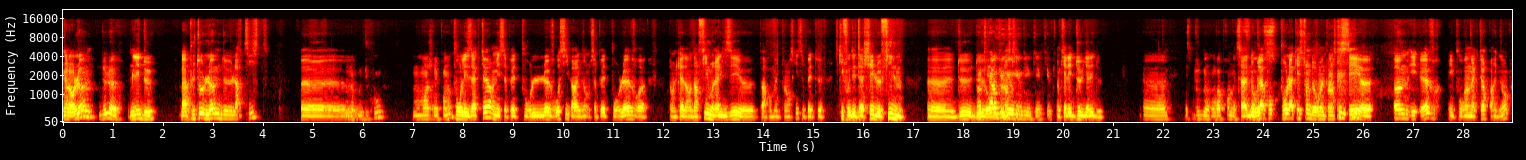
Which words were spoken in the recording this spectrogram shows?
Alors l'homme, de l'œuvre? Les deux, bah plutôt l'homme de l'artiste. euh, Donc, Du coup, moi je réponds. pour les acteurs, mais ça peut être pour l'œuvre aussi, par exemple. Ça peut être pour l'œuvre, dans le cas d'un film réalisé euh, par Roman Polanski, ça peut être euh, ce qu'il faut détacher le film euh, de, de Ok, Roman ah, Polanski. Donc il y a les deux, il y a les deux. Bon, on va prendre. Ça, donc là, pour, pour la question de Roman Polanski, c'est euh, homme et œuvre, et pour un acteur, par exemple,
